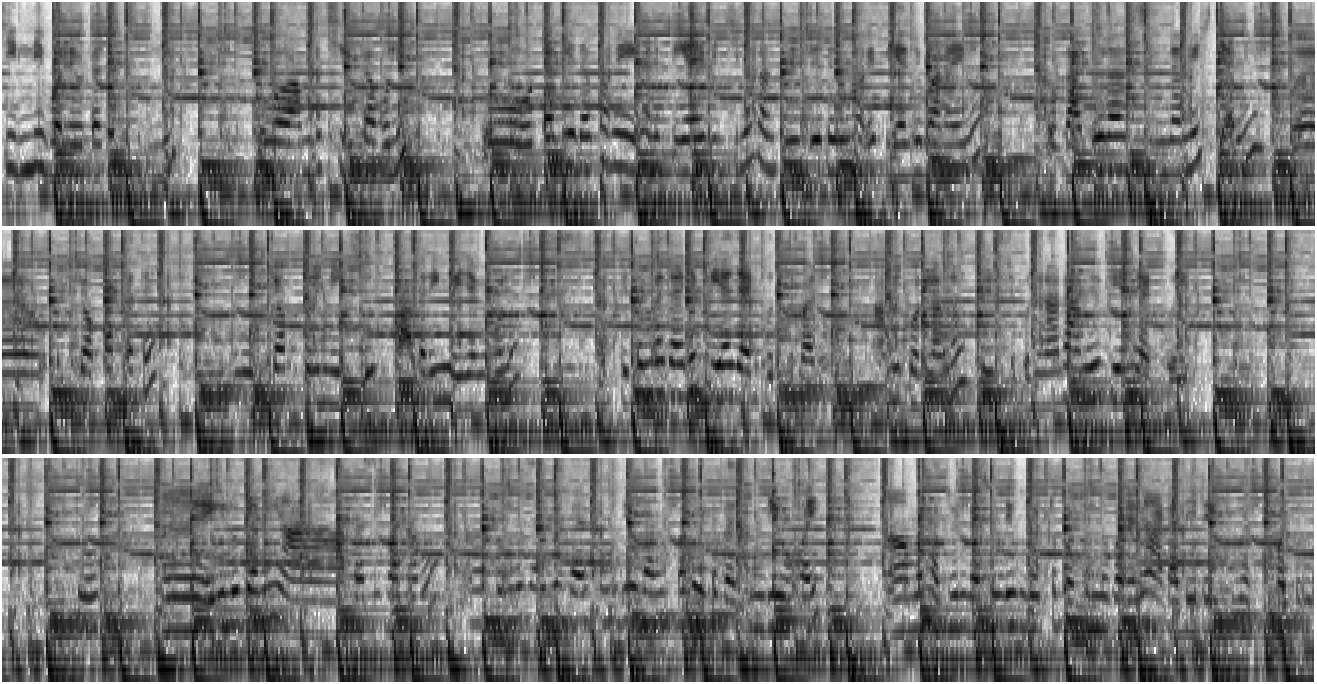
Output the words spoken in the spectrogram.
চিল্লি বলে ওটাকে, চিল্লি। তো আমরা ছিলকা বলি। তো ওটা দিয়ে দেখো আমি এখানে পেঁয়াজ দিচ্ছি না কারণ টুইসডেতে আমি ঘরে পেঁয়াজও বানাই না। তো গাজর আর সিমলা মির্চ আমি চপারটাতে চপ করে নিয়েছি তাড়াতাড়ি হয়ে যাবে বলে। আর তোমরা চাইলে পেঁয়াজ অ্যাড করতে পারো। আমি করলাম না টুইস্টে করে না আমিও পেঁয়াজ অ্যাড করি। তো এগুলোকে আমি আটা দিয়ে আহ, তোমরা চাইলে বেসন দিয়ে বানাতে পারো এটা বেসন দিয়েও হয়। আমার হাজব্যান্ড বেসন দিয়ে খুব একটা পছন্দ করে না আটা দিয়ে খুব একটা পছন্দ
